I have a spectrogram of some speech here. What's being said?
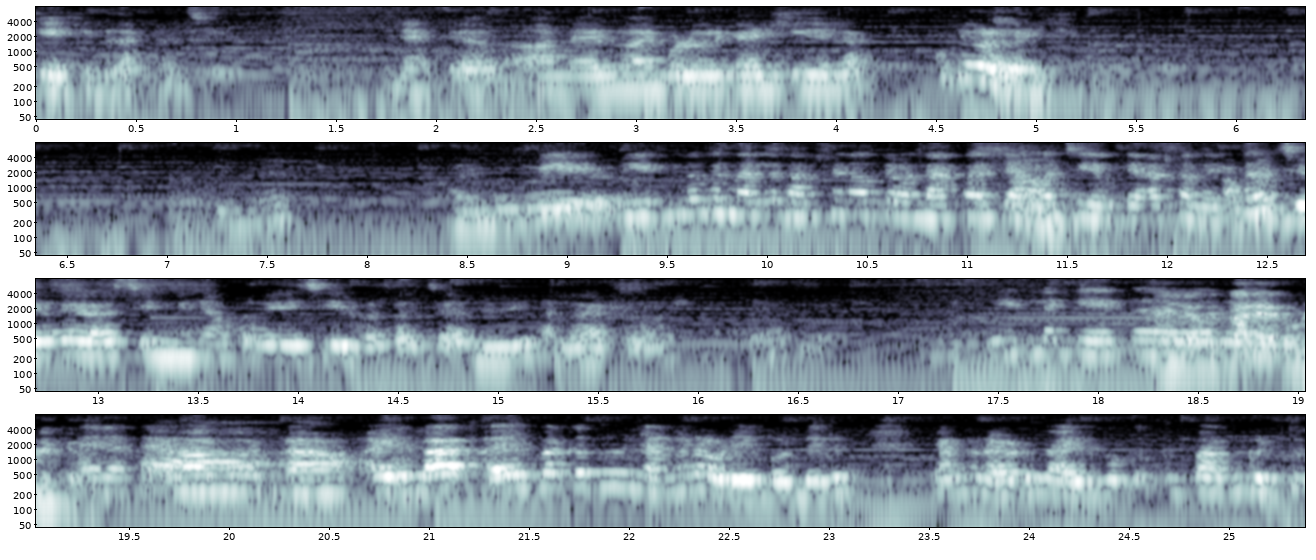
കേക്ക് വിതരണം ചെയ്യും. പിന്നെ അന്നേരം നയമ്പുള്ളവർ കഴിക്കുകയില്ല. കുട്ടികൾ കഴിക്കും. പിന്നെ വീട്ടിലൊക്കെ നല്ല ഭക്ഷണമൊക്കെ ഉണ്ടാക്കാൻ ആ. അമ്മച്ചിയൊക്കെ ആ സമയത്ത്? അമ്മച്ചിയൊക്കെ സിമ്മിനൊക്കെ വേവിച്ച് ഇരുപത്തഞ്ചാം തീയതി നല്ലതായിട്ടുള്ള ഭക്ഷണം. വീട്ടിലെ കേക്ക് നിന്ന് ഞങ്ങളുടെ അവിടെയും കൊണ്ടുവരും. ഞങ്ങളുടെ അവിടെ നിന്ന് അയൽപക്കത്ത് പങ്കിട്ട്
